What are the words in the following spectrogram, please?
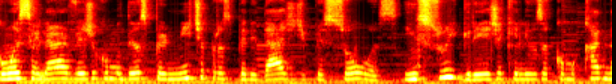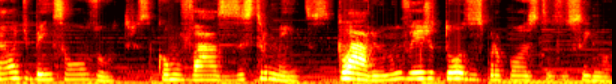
Com esse olhar, vejo como Deus permite a prosperidade de pessoas em sua igreja que ele usa como canal de bênção aos outros, como vasos, instrumentos. Claro, eu não vejo todos os propósitos do Senhor,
